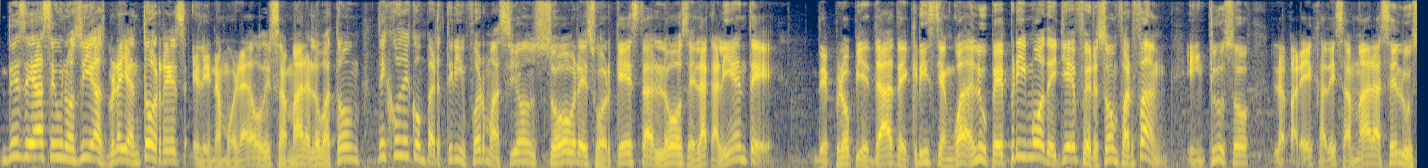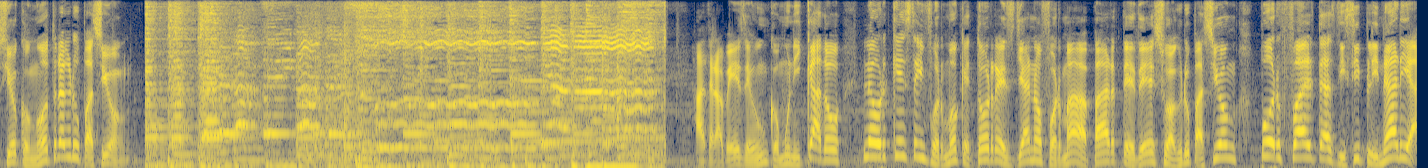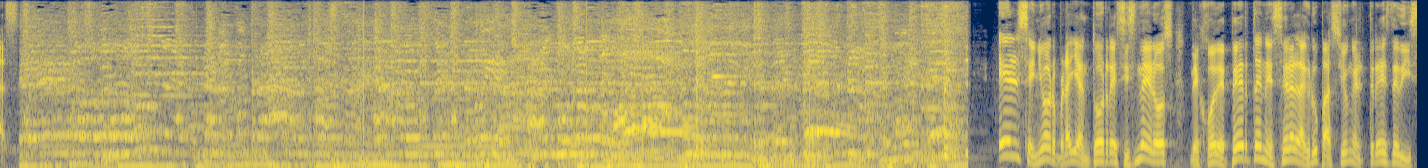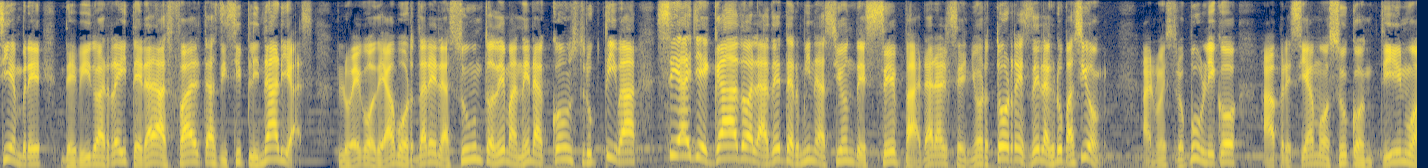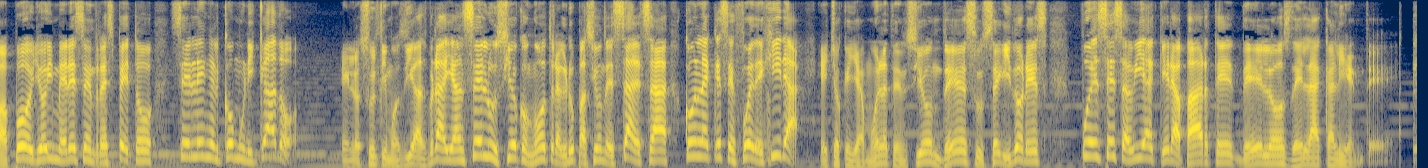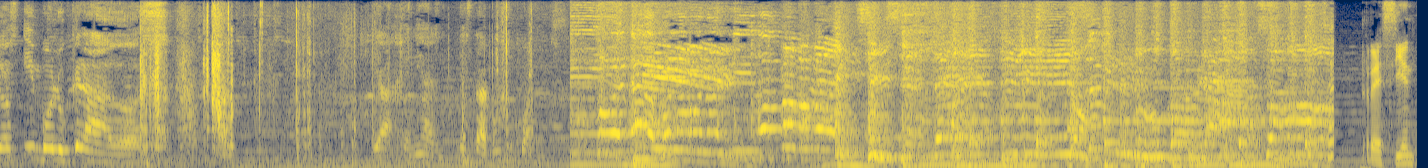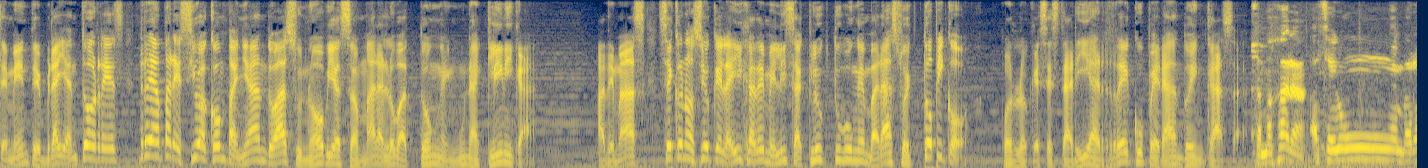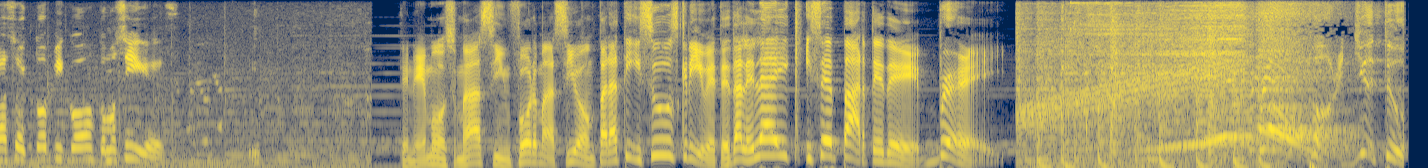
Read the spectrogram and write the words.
Desde hace unos días, Brian Torres, el enamorado de Samara Lobatón, dejó de compartir información sobre su orquesta Los de la Caliente, de propiedad de Cristian Guadalupe, primo de Jefferson Farfán. Incluso, la pareja de Samara se lució con otra agrupación. A través de un comunicado, la orquesta informó que Torres ya no formaba parte de su agrupación por faltas disciplinarias. El señor Brian Torres Cisneros dejó de pertenecer a la agrupación el 3 de diciembre debido a reiteradas faltas disciplinarias. Luego de abordar el asunto de manera constructiva, se ha llegado a la determinación de separar al señor Torres de la agrupación. A nuestro público apreciamos su continuo apoyo y merecen respeto, se lee en el comunicado. En los últimos días, Brian se lució con otra agrupación de salsa con la que se fue de gira, hecho que llamó la atención de sus seguidores, pues se sabía que era parte de los de la caliente. Los involucrados. Ya, genial. Ya está, con sus Juanes. Recientemente, Brian Torres reapareció acompañando a su novia Samara Lobatón en una clínica. Además, se conoció que la hija de Melissa Klug tuvo un embarazo ectópico, por lo que se estaría recuperando en casa. Samahara, hacer un embarazo ectópico, ¿cómo sigues? Tenemos más información para ti, suscríbete, dale like y sé parte de Bray.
